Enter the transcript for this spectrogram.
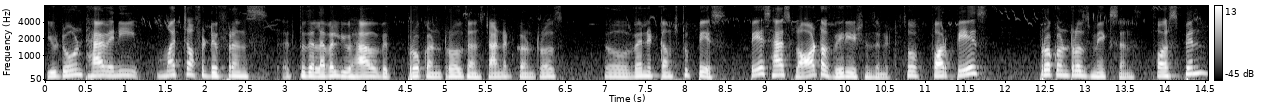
you don't have any much of a difference to the level you have with pro controls and standard controls uh, when it comes to pace. Pace has lot of variations in it. So for pace, pro controls make sense. For spin,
